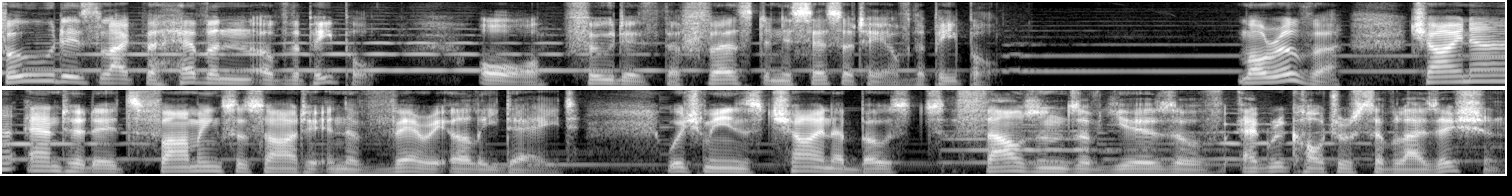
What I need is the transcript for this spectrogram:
food is like the heaven of the people, or food is the first necessity of the people. Moreover, China entered its farming society in a very early date, which means China boasts thousands of years of agricultural civilization.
